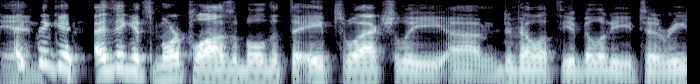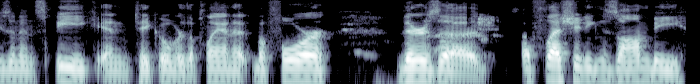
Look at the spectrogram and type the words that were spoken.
And I think it. I think it's more plausible that the apes will actually um, develop the ability to reason and speak and take over the planet before there's a, a flesh eating zombie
